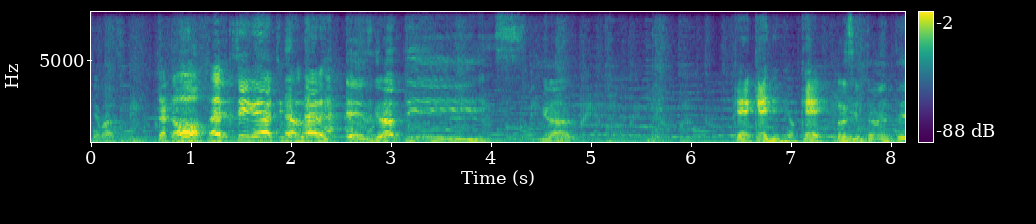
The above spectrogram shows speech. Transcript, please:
¿Qué más? Se acabó. Eh, sigue, ya, chingas madre. Es gratis. Mira, ¿Qué, qué, niño? ¿Qué? recientemente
